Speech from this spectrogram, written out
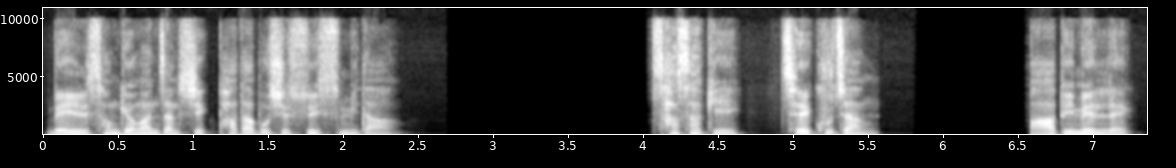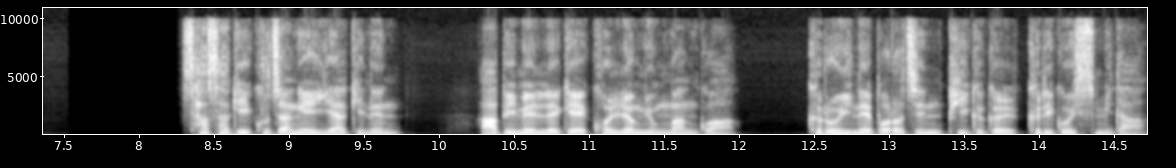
매일 성경 한 장씩 받아보실 수 있습니다. 사사기 제9장 아비멜렉 사사기 9장의 이야기는 아비멜렉의 권력 욕망과 그로 인해 벌어진 비극을 그리고 있습니다.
